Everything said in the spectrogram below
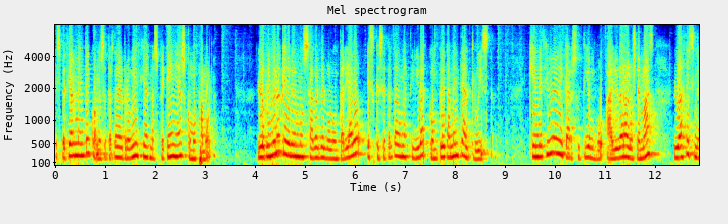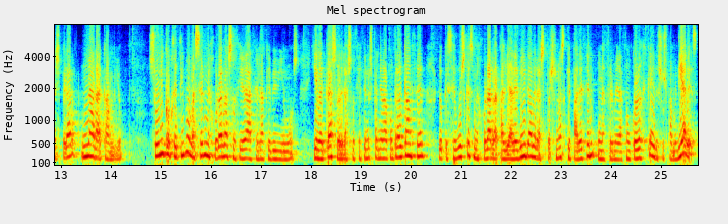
especialmente cuando se trata de provincias más pequeñas como Zamora. Lo primero que debemos saber del voluntariado es que se trata de una actividad completamente altruista. Quien decide dedicar su tiempo a ayudar a los demás lo hace sin esperar nada a cambio. Su único objetivo va a ser mejorar la sociedad en la que vivimos. Y en el caso de la Asociación Española contra el Cáncer lo que se busca es mejorar la calidad de vida de las personas que padecen una enfermedad oncológica y de sus familiares,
